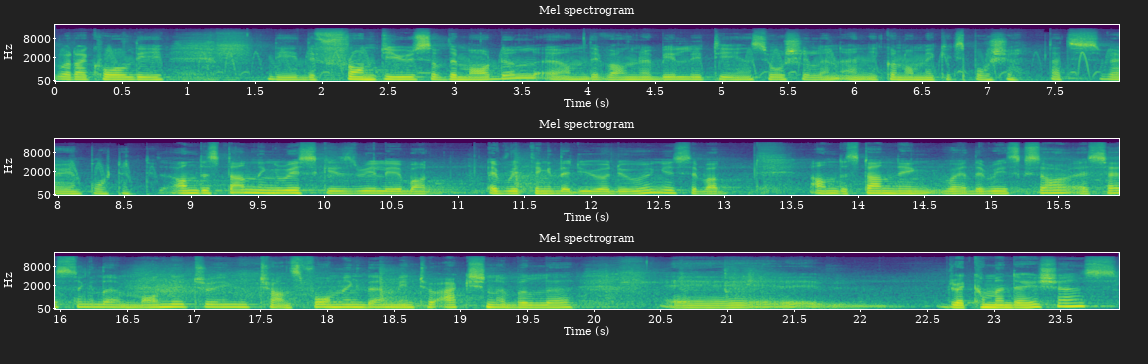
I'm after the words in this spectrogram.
what I call the the, the front use of the model, um, the vulnerability and social and, and economic exposure. That's very important. Understanding risk is really about everything that you are doing. It's about understanding where the risks are, assessing them, monitoring, transforming them into actionable uh, uh, recommendations,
